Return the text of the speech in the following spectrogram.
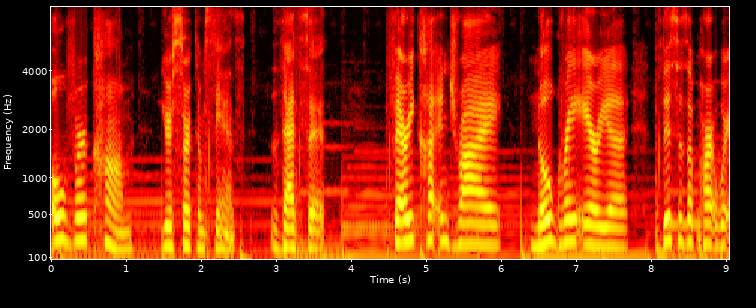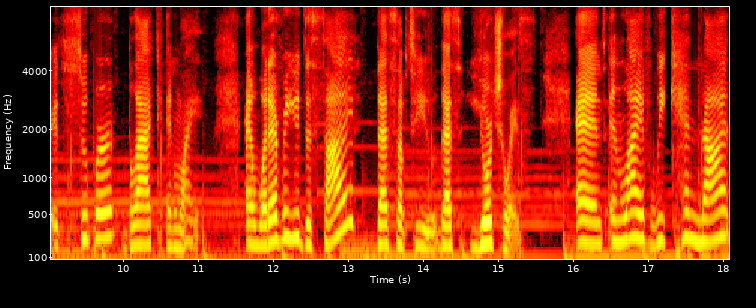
overcome your circumstance. That's it very cut and dry, no gray area. This is a part where it's super black and white. And whatever you decide, that's up to you. That's your choice. And in life, we cannot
